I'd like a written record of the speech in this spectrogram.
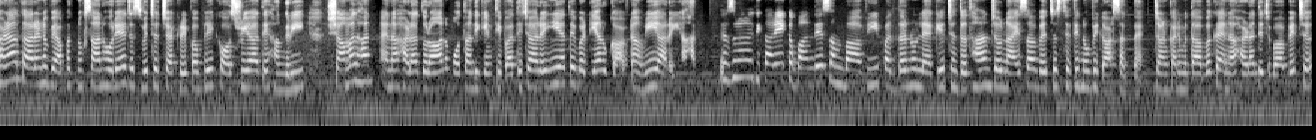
ਹੜ੍ਹਾਂ ਕਾਰਨ ਵਿਆਪਕ ਨੁਕਸਾਨ ਹੋ ਰਿਹਾ ਹੈ ਜਿਸ ਵਿੱਚ ਚੈਕ ਰਿਪਬਲਿਕ, ਆਸਟਰੀਆ ਅਤੇ ਹੰਗਰੀ ਸ਼ਾਮਲ ਹਨ। ਇਹਨਾਂ ਹੜ੍ਹਾਂ ਦੌਰਾਨ ਮੌਤਾਂ ਦੀ ਗਿਣਤੀ ਵਧਦੀ ਜਾ ਰਹੀ ਹੈ ਤੇ ਵੱਡੀਆਂ ਰੁਕਾਵਟਾਂ ਵੀ ਆ ਰਹੀਆਂ ਹਨ। ਇਸ ਦੌਰਾਨ ਅਧਿਕਾਰੀ ਇੱਕ ਬੰਦੇ ਸੰਭਾਵੀ ਪੱਧਰ ਨੂੰ ਲੈ ਕੇ ਚਿੰਤਤ ਹਨ, ਜੋ ਨਾਇਸਾ ਵਿੱਚ ਸਥਿਤੀ ਨੂੰ ਵਿਗਾੜ ਸਕਦਾ ਹੈ। ਜਾਣਕਾਰੀ ਮੁਤਾਬਕ, ਇਹਨਾਂ ਹੜ੍ਹਾਂ ਦੇ ਜਵਾਬ ਵਿੱਚ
